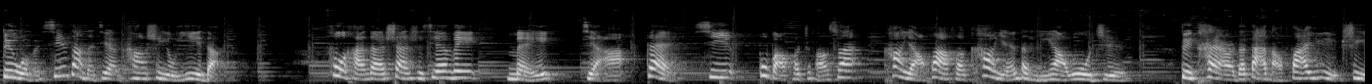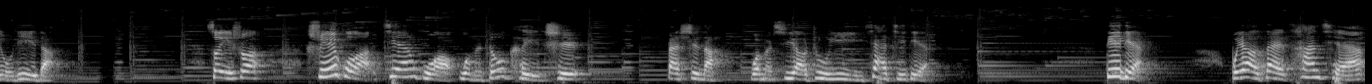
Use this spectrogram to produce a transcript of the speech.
对我们心脏的健康是有益的。富含的膳食纤维、镁、钾、钙、锌、不饱和脂肪酸、抗氧化和抗炎等营养物质，对胎儿的大脑发育是有利的。所以说，水果、坚果我们都可以吃，但是呢，我们需要注意以下几点。第一点，不要在餐前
